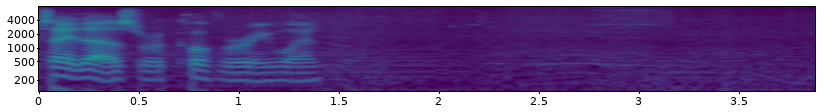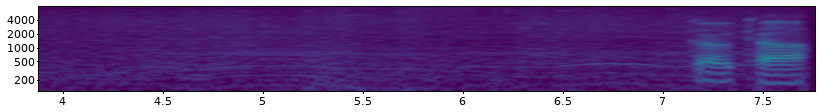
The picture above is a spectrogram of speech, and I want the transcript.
I'll take that as a recovery win. Go car.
